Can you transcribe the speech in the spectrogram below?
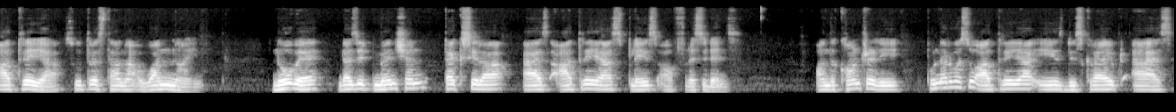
Atreya, Sutrasthana 1.9. Nowhere does it mention Takshila as Atreya's place of residence. On the contrary, Punarvasu Atreya is described as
